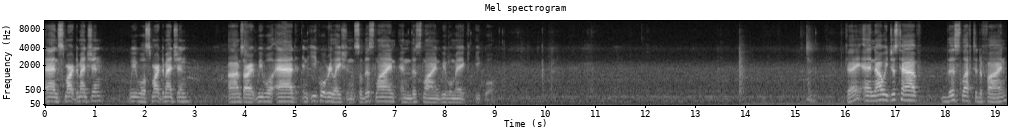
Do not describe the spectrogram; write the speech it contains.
And smart dimension, we will smart dimension, uh, I'm sorry, we will add an equal relation. So this line and this line we will make equal. Okay, and now we just have this left to define.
